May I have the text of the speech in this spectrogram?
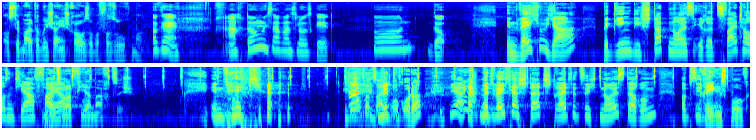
Aus dem Alter bin ich eigentlich raus, aber versuch mal. Okay. Achtung, ich sag, wann es losgeht. Und go. In welchem Jahr beging die Stadt Neuss ihre 2000-Jahr-Feier? 1984. In welcher, Unter Zeitdruck, oder? ja, mit welcher Stadt streitet sich Neuss darum, ob sie. Regensburg.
